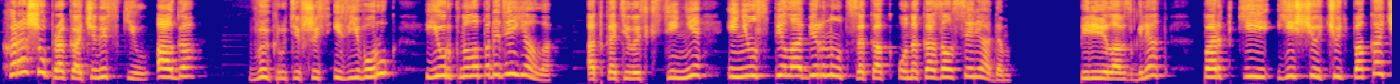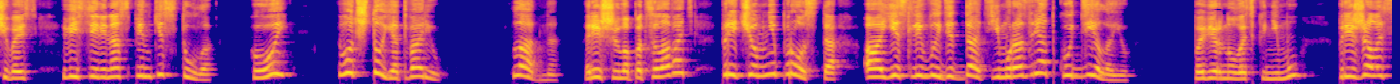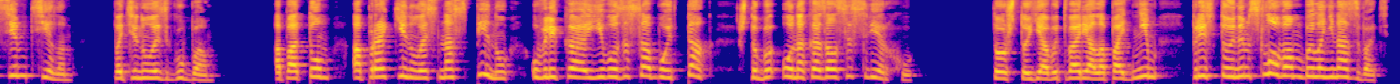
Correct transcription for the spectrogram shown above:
Хорошо прокачанный скилл, ага. Выкрутившись из его рук, юркнула под одеяло, откатилась к стене и не успела обернуться, как он оказался рядом. Перевела взгляд, портки, еще чуть покачиваясь, висели на спинке стула. Ой, вот что я творю? Ладно, решила поцеловать, причем не просто, а если выйдет дать ему разрядку, делаю. Повернулась к нему, прижалась всем телом, потянулась к губам, а потом опрокинулась на спину, увлекая его за собой так, чтобы он оказался сверху. То, что я вытворяла под ним, пристойным словом было не назвать.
